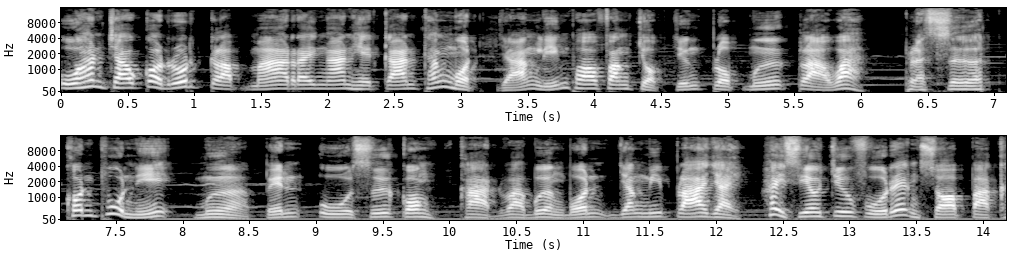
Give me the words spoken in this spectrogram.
อู่ฮั่นเชาก็รุดกลับมารายงานเหตุการณ์ทั้งหมด หยางหลิงพอฟังจบจึงปรบมือกล่าวว่า ประเสริฐ คนผู้นี้เมื่อเป็นอู่ซื้อกง คาดว่าเบื้องบนยังมีปลาใหญ่ ให้เซียวจือฝูเร่งสอบปากค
